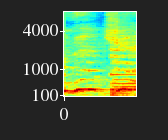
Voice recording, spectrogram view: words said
that you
